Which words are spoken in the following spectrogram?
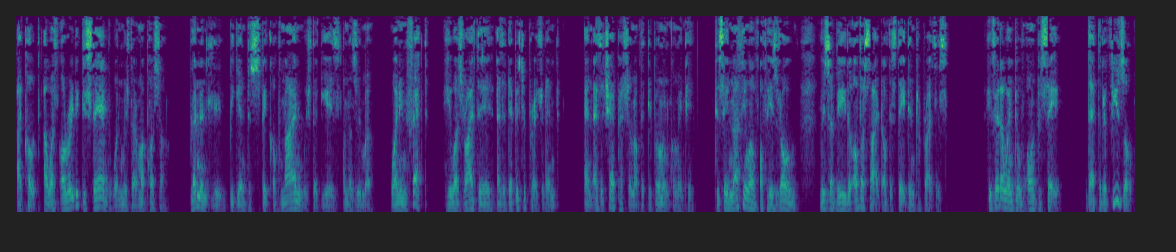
I quote, I was already disturbed when Mr. Ramaphosa blatantly began to speak of nine wasted years under Zuma, when in fact he was right there as a deputy president and as a chairperson of the development committee to say nothing of, of his role vis-a-vis the oversight of the state enterprises. He further went on to say that the refusal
